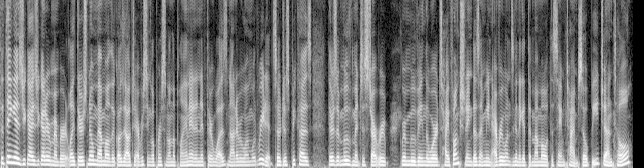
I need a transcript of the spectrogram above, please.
the thing is you guys you got to remember like there's no memo that goes out to every single person on the planet and if there was not everyone would read it so just because there's a movement to start re- removing the words high functioning doesn't mean everyone's going to get the memo at the same time so be gentle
